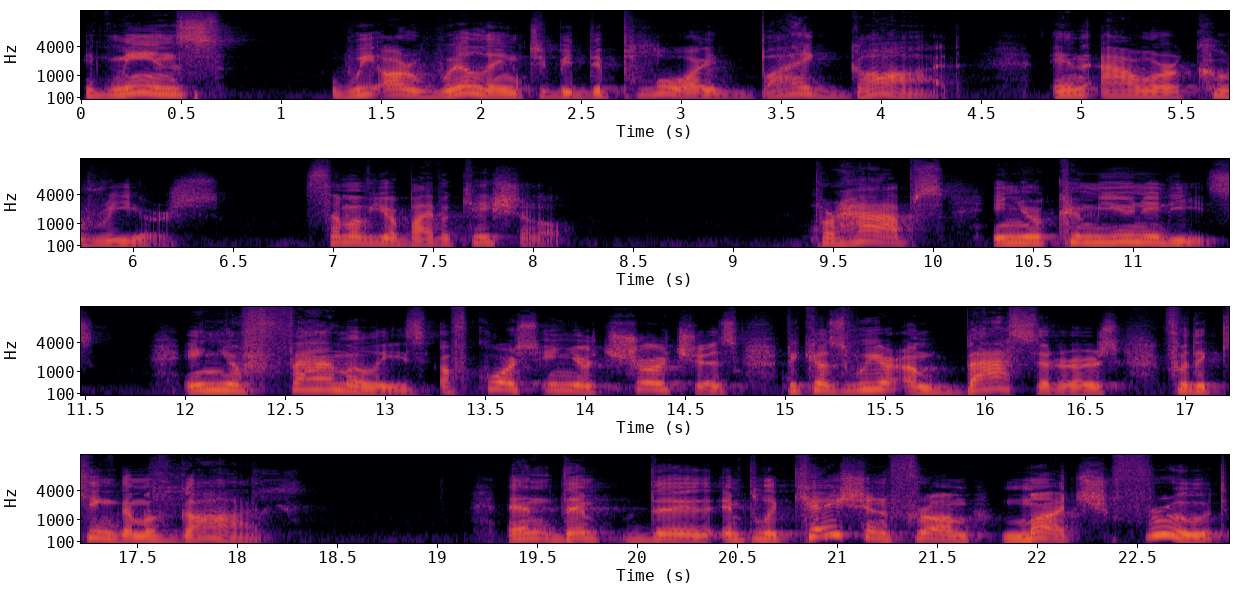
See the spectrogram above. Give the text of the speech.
It means we are willing to be deployed by God in our careers. Some of you are bivocational. Perhaps in your communities, in your families, of course, in your churches, because we are ambassadors for the kingdom of God. And the, the implication from much fruit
